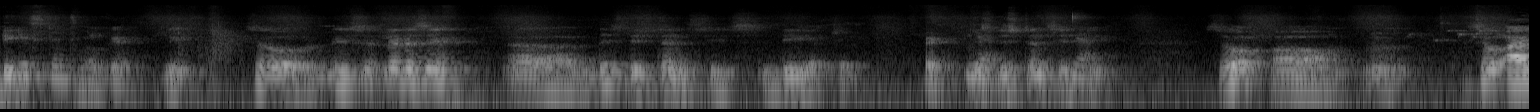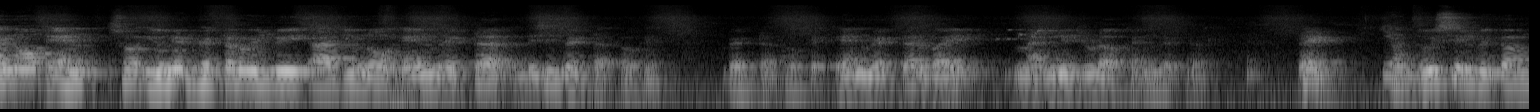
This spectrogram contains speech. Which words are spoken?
d. Distance. Okay. D. So this let us say uh, this distance is d actually. Right. Yeah. This distance is Yeah. d. So, um, mm, so I know n. So unit vector will be, as you know, n vector. This is vector, okay? Vector, okay? n vector by magnitude of n vector, right? So Yeah. this will become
